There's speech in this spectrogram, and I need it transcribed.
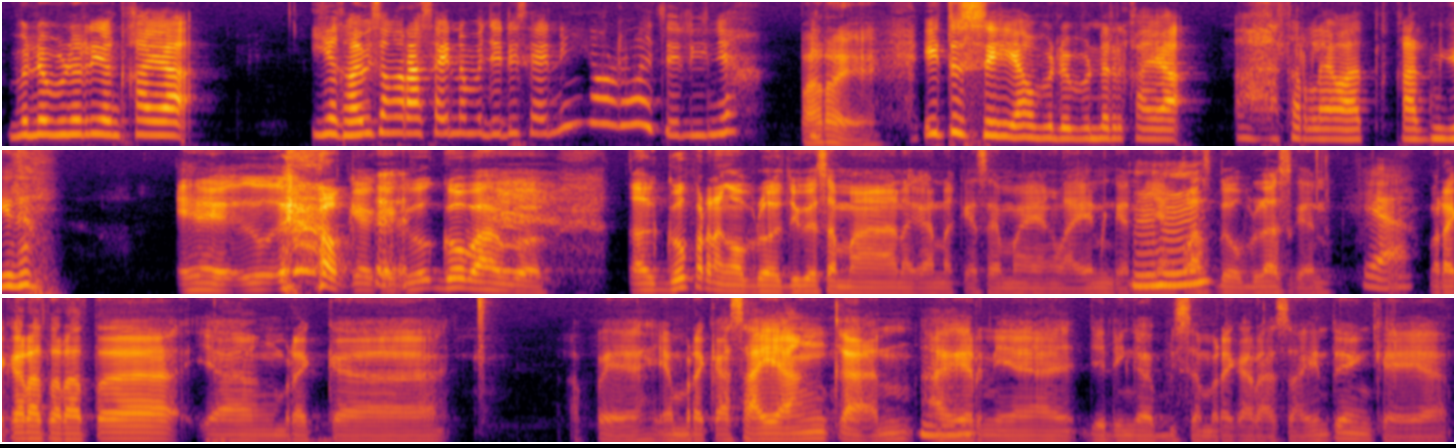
Bener-bener yang kayak ya nggak bisa ngerasain nama jadi senior lah jadinya. parah ya. Itu sih yang bener-bener kayak ah terlewatkan gitu. Eh, oke oke, gue gue paham gue. Gue pernah ngobrol juga sama anak-anak SMA yang lain kan, yang Mhm. kelas 12 kan. Ya. Mereka rata-rata yang mereka apa ya, yang mereka sayangkan Mhm. akhirnya jadi nggak bisa mereka rasain tuh yang kayak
